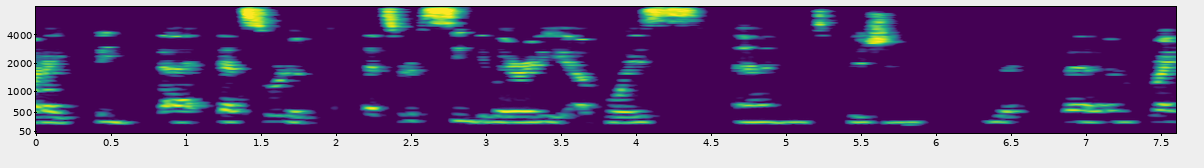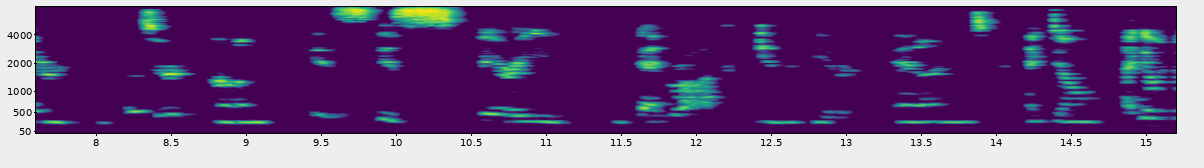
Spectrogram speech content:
but I think that that sort of that sort of singularity of voice and vision with the writer and composer um, is is very bedrock in the theater, and I don't, I don't,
